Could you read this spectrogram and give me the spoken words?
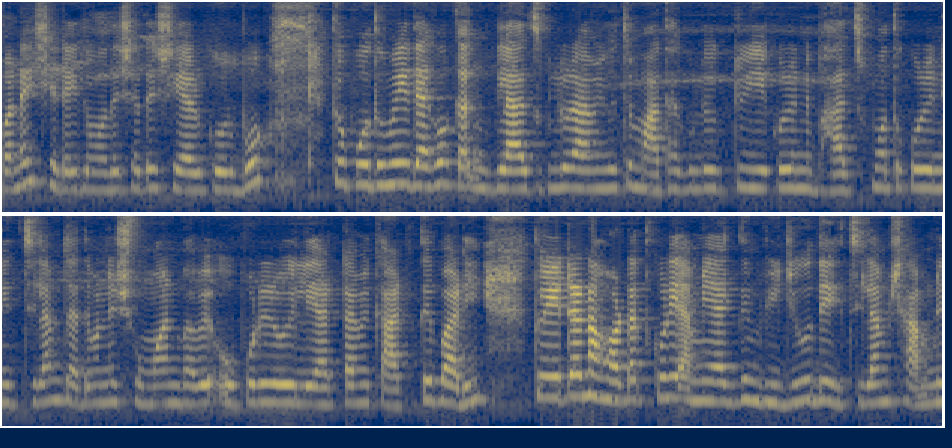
বানাই সেটাই তোমাদের সাথে শেয়ার করব। তো প্রথমেই দেখো গ্লাসগুলোর আমি হচ্ছে মাথাগুলো একটু ইয়ে করে ভাঁজ মতো করে নিচ্ছিলাম যাতে মানে সমানভাবে ওপরের ওই লেয়ারটা আমি কাটতে পারি। তো এটা না হঠাৎ করে আমি একদিন ভিডিও দেখছিলাম, সামনে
